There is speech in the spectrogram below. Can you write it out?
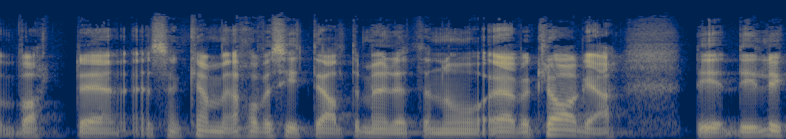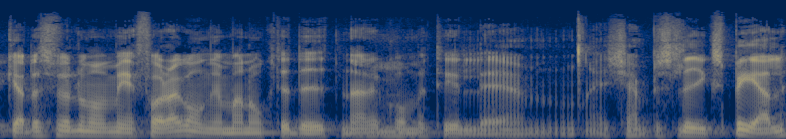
Vart, eh, sen kan, har vi City alltid möjligheten att överklaga. Det, det lyckades väl de med förra gången man åkte dit när det kommer till eh, Champions League-spel.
